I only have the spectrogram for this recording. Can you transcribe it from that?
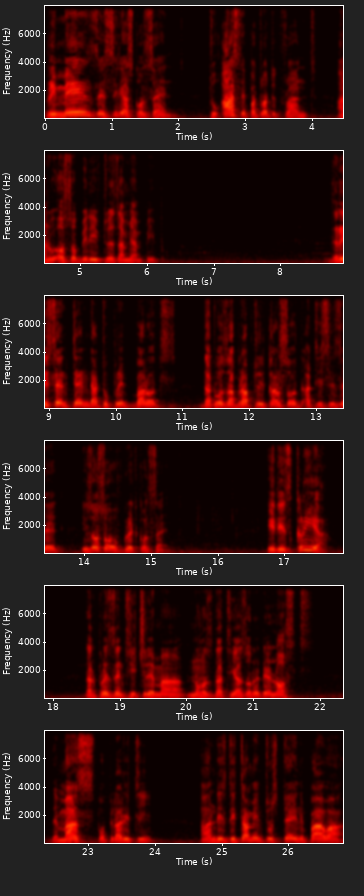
remains a serious concern to us, the Patriotic Front, and we also believe to the Zambian people. The recent tender to print ballots that was abruptly cancelled at ECZ is also of great concern. It is clear that President Hichilema knows that he has already lost the mass popularity and is determined to stay in power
